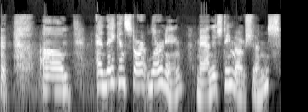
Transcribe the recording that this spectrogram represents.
um, and they can start learning managed emotions,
